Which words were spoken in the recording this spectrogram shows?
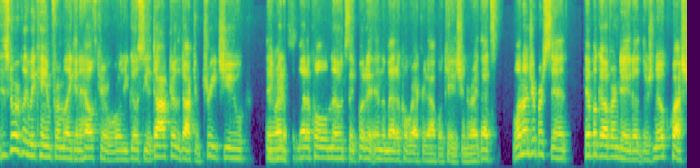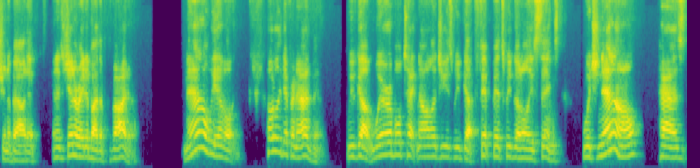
historically, we came from like in a healthcare world, you go see a doctor, the doctor treats you, they write up the medical notes, they put it in the medical record application, right? That's 100% HIPAA governed data. There's no question about it. And it's generated by the provider. Now we have a totally different advent. We've got wearable technologies, we've got Fitbits, we've got all these things, which now has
